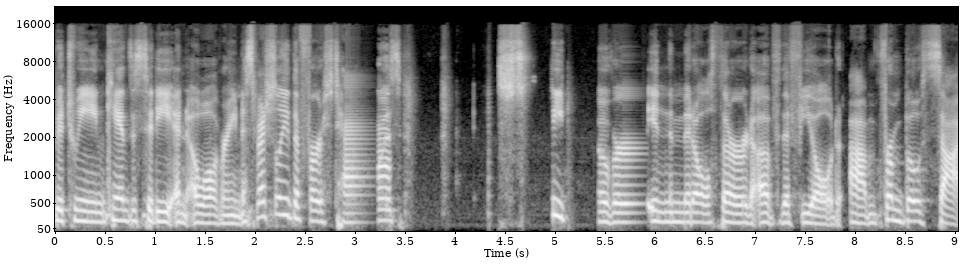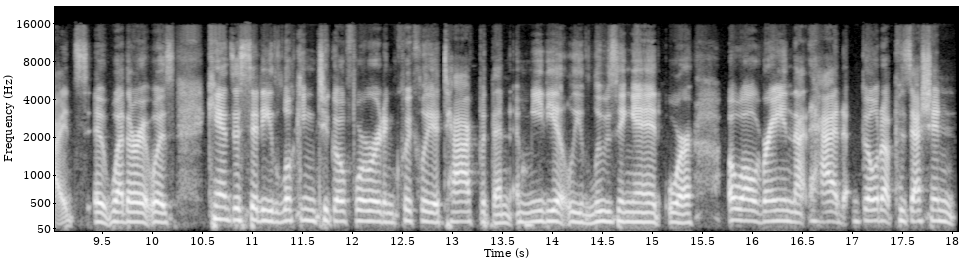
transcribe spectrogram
between Kansas City and OL Reign, especially the first half over in the middle third of the field um, from both sides, it, whether it was Kansas City looking to go forward and quickly attack, but then immediately losing it, or OL Reign that had built up possession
